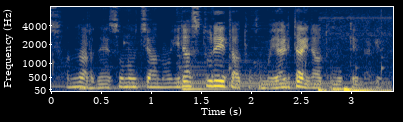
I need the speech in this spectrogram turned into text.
ん。そんならね、そのうちあの、イラストレーターとかもやりたいなと思ってんだけどね。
